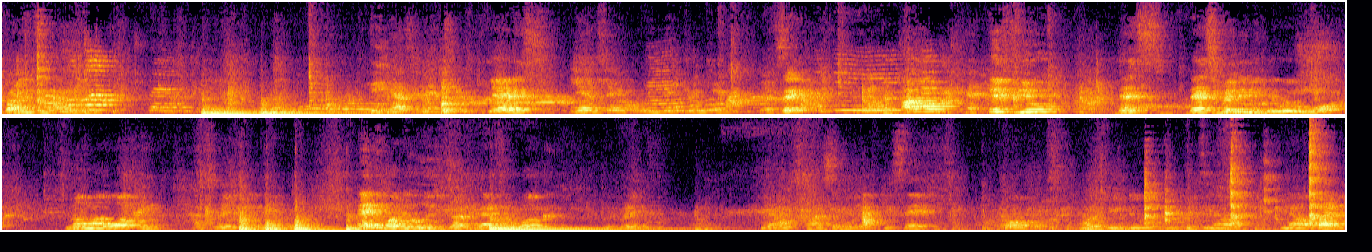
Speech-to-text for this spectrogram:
What do you think I'm doing? He has an answer. Yes? Dancing or we've been drinking. That's it. Um, if you, there's, there's rhythm in the way we walk. Normal walking has rhythm in it. Anybody who is drunk doesn't walk with rhythm. We are responsible, like you said, for what we do, we put in our, in our body.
